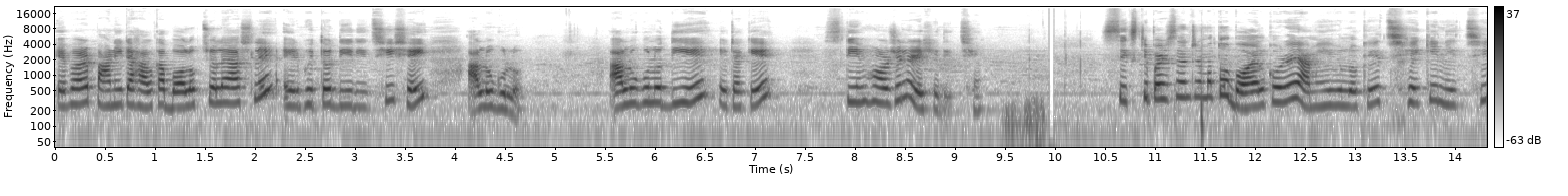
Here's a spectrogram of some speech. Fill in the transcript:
এবার পানিটা হালকা বলক চলে আসলে এর ভিতর দিয়ে দিচ্ছি সেই আলুগুলো। আলুগুলো দিয়ে এটাকে স্টিম হওয়ার জন্য রেখে দিচ্ছি। সিক্সটি পার্সেন্টের মতো বয়েল করে আমি এগুলোকে ছেঁকে নিচ্ছি।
